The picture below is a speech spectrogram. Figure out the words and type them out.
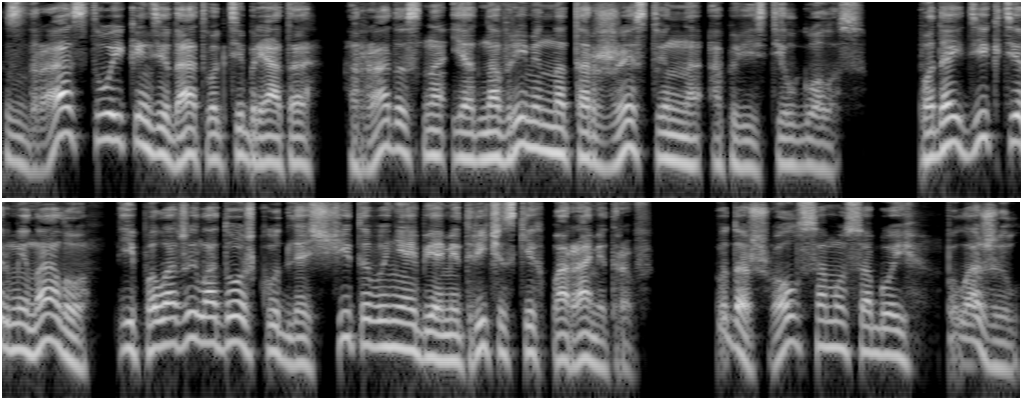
«Здравствуй, кандидат в октябрята!» Радостно и одновременно торжественно оповестил голос. «Подойди к терминалу и положи ладошку для считывания биометрических параметров». Подошел, само собой, положил.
